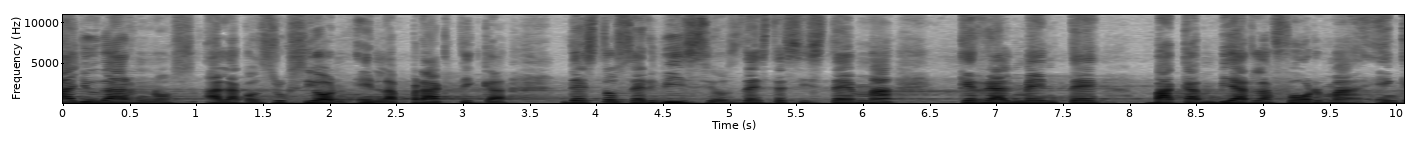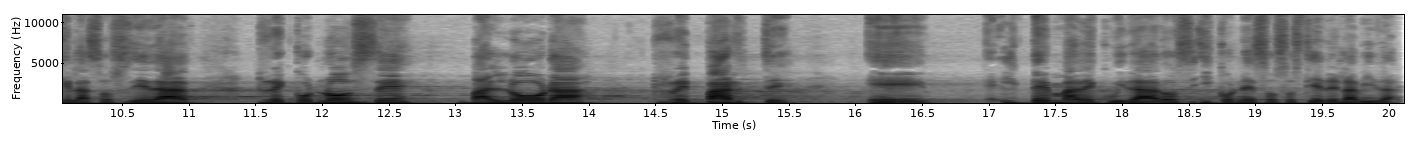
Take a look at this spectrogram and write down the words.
va a ayudarnos a la construcción en la práctica de estos servicios, de este sistema que realmente va a cambiar la forma en que la sociedad reconoce, valora, reparte eh, el tema de cuidados y con eso sostiene la vida.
